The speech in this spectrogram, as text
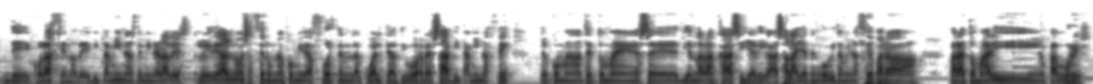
de colágeno, de vitaminas, de minerales, lo ideal no es hacer una comida fuerte en la cual te atiborra esa vitamina C, te, coma, tomes 10 eh, naranjas y ya digas, ala, ya tengo vitamina C para, para tomar y para aburrir.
